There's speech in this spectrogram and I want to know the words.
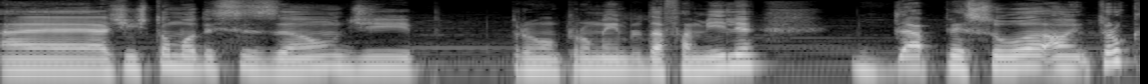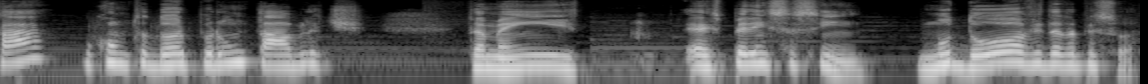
é, a gente tomou a decisão de, para um, pra um membro da família, da pessoa ao- trocar o computador por um tablet também. E a experiência, assim, mudou a vida da pessoa.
